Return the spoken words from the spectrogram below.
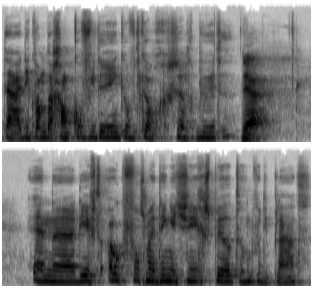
daar. Die kwam daar gewoon koffie drinken of die kwam gezellig buurten. Ja. En eh, die heeft ook volgens mij dingetjes ingespeeld toen voor die plaat.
